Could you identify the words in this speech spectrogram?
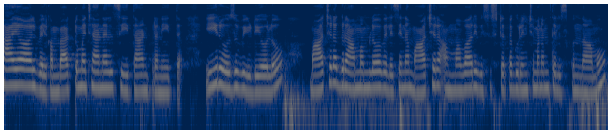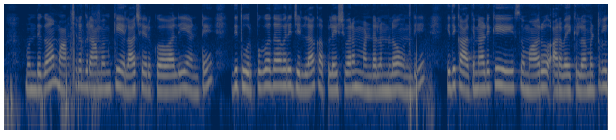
Hi all welcome back to my channel Seetha and Praneeth. ఈరోజు వీడియోలో మాచర గ్రామంలో వెలిసిన మాచర అమ్మవారి విశిష్టత గురించి మనం తెలుసుకుందాము. ముందుగా మాచర గ్రామంకి ఎలా చేరుకోవాలి అంటే ఇది తూర్పుగోదావరి జిల్లా కపిలేశ్వరం మండలంలో ఉంది. ఇది కాకినాడకి సుమారు అరవై కిలోమీటర్ల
